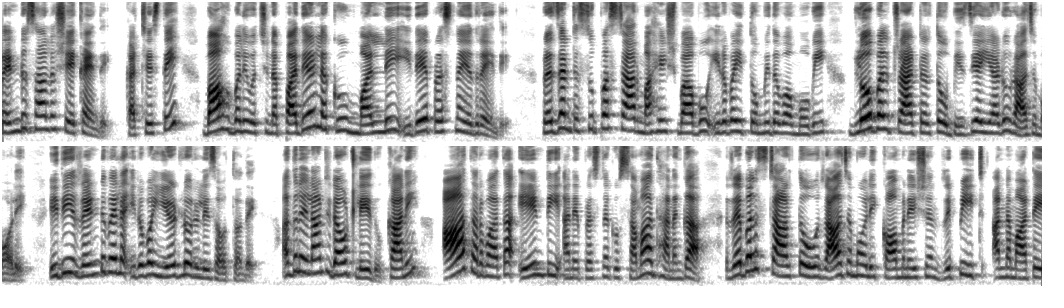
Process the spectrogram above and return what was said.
రెండుసార్లు షేక్ అయింది. కట్ చేస్తే బాహుబలి వచ్చిన పదేళ్ళకు మళ్ళీ ఇదే ప్రశ్న ఎదురైంది. Present super star Mahesh Babu ఇరవై తొమ్మిదవ మూవీ గ్లోబల్ ట్రాక్టర్తో బిజీ అయ్యాడు రాజమౌళి. ఇది రెండు వేల ఇరవై ఏడులో రిలీజ్ అవుతుంది. అందులో ఎలాంటి డౌట్ లేదు. కానీ ఆ తర్వాత ఏంటి అనే ప్రశ్నకు సమాధానంగా రెబల్ స్టార్తో రాజమౌళి కాంబినేషన్ రిపీట్ అన్న మాటే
